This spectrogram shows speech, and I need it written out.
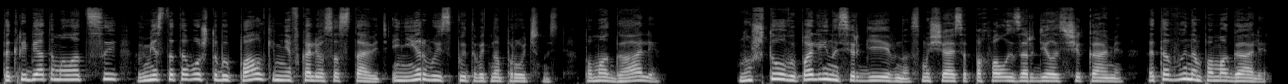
Так ребята молодцы, вместо того, чтобы палки мне в колеса ставить и нервы испытывать на прочность, помогали. «Ну что вы, Полина Сергеевна», смущаясь от похвалы, зарделась щеками, «это вы нам помогали.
